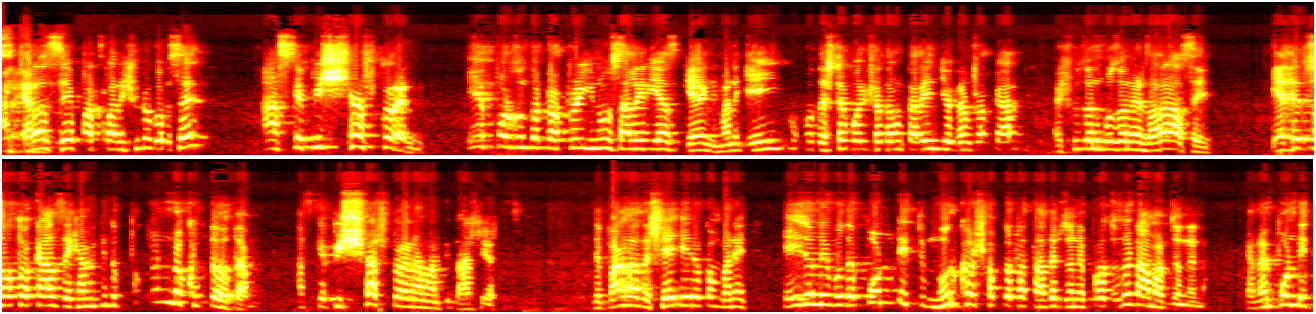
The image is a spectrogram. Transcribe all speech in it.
আর এরা যে পাটপারি শুরু করেছে, আজকে বিশ্বাস করেন, এ পর্যন্ত ডক্টর ইউনুস আলিরিয়াস গ্যাং মানে এই উপদেষ্টা পরিষদ এবং তার এনজিওগ্রাম সরকার সুজন বুজনের যারা আছে, এদের যত কাজ দেখে আমি কিন্তু প্রচণ্ড ক্ষুব্ধ হতাম। আজকে বিশ্বাস করেন, আমার কিন্তু হাসি আসছে। যে বাংলাদেশে এরকম মানে এই জন্যই বোধহয় পণ্ডিত মূর্খ শব্দটা তাদের জন্য প্রযোজ্যটা আমার জন্য না। কারণ আমি পণ্ডিত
